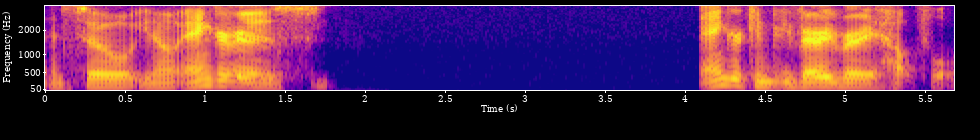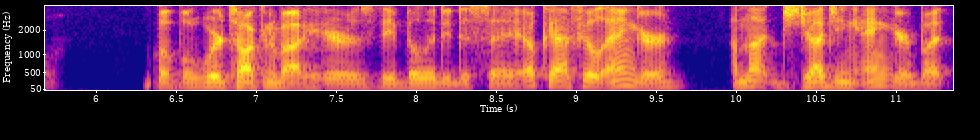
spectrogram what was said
And so, you know, anger is anger can be very, very helpful. But what we're talking about here is the ability to say, okay, I feel anger. I'm not judging anger, but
